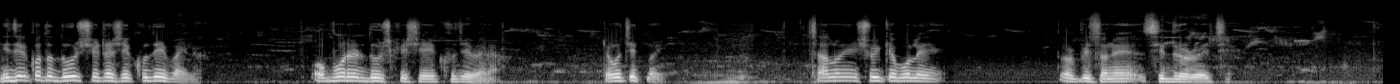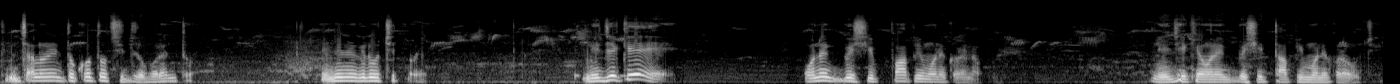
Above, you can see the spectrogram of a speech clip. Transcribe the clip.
নিজের কত দোষ সেটা সে খুঁজেই পায় না। ওপরের দোষকে সে খুঁজে বেড়া এটা উচিত নয়। চালনি সুইকে বলে তোর পিছনে ছিদ্র রয়েছে। কিন্তু চালনির তো কত ছিদ্র বলেন তো? এই জন্য এগুলো উচিত নয়। নিজেকে অনেক বেশি পাপি মনে করেন আপনি নিজেকে অনেক বেশি তাপি মনে করা উচিত।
